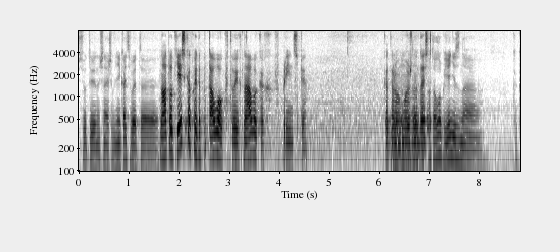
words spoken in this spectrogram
все, ты начинаешь вникать в это. Ну, а тут есть какой-то потолок в твоих навыках, в принципе, которого Ну, можно достичь? Потолок я не знаю. Как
